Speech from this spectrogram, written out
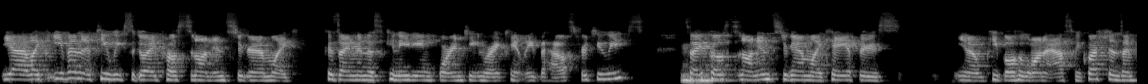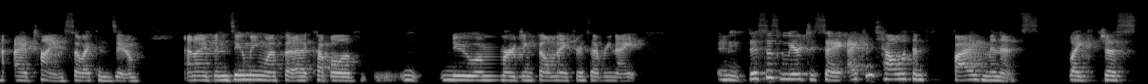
yeah like even a few weeks ago i posted on instagram like because i'm in this canadian quarantine where i can't leave the house for two weeks so mm-hmm. I posted on Instagram like, hey, if there's you know people who want to ask me questions, I'm, I have time, so I can Zoom. And I've been zooming with a couple of new emerging filmmakers every night. And this is weird to say. I can tell within five minutes, like just,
